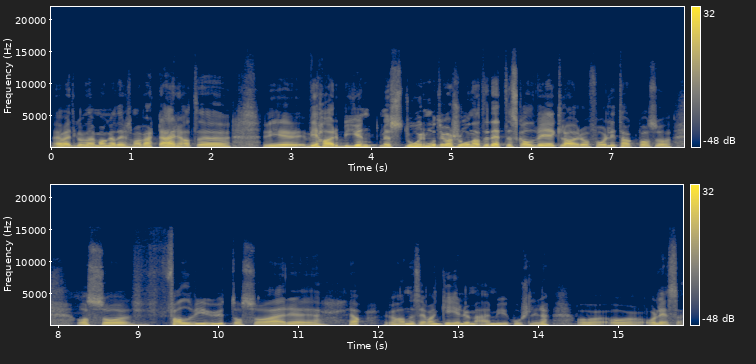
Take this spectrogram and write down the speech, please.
Jeg vet ikke om det er mange av dere som har vært der. At uh, vi, vi, har begynt med stor motivasjon at dette skal vi klare å få litt tak på. Og så, og så faller vi ut, og så er det ja, Johannes evangelium er mye koseligere å, å, å lese.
